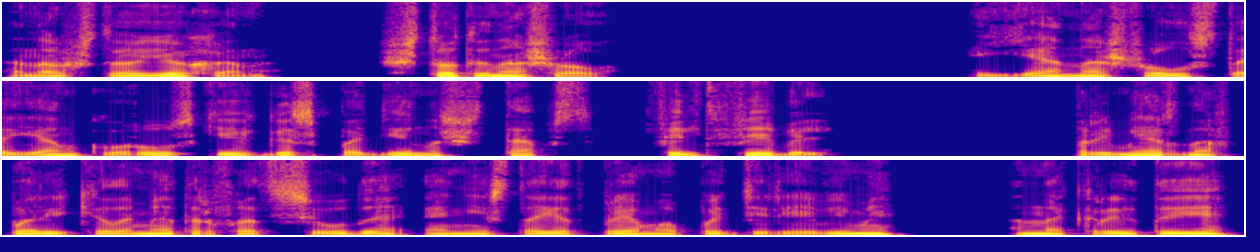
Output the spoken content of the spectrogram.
«Ну что, Йохан, что ты нашел?» «Я нашел стоянку русских господин штабс-фельдфебель. Примерно в паре километров отсюда они стоят прямо под деревьями, накрытые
